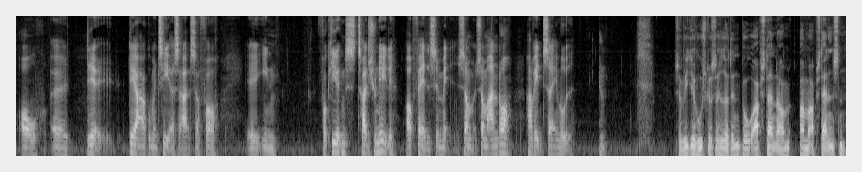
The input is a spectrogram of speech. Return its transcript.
Og øh, der, der argumenteres altså for øh, en for kirkens traditionelle opfattelse, men- som, som andre har vendt sig imod. Så vidt jeg husker, så hedder den bog Opstand om, om opstandelsen.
